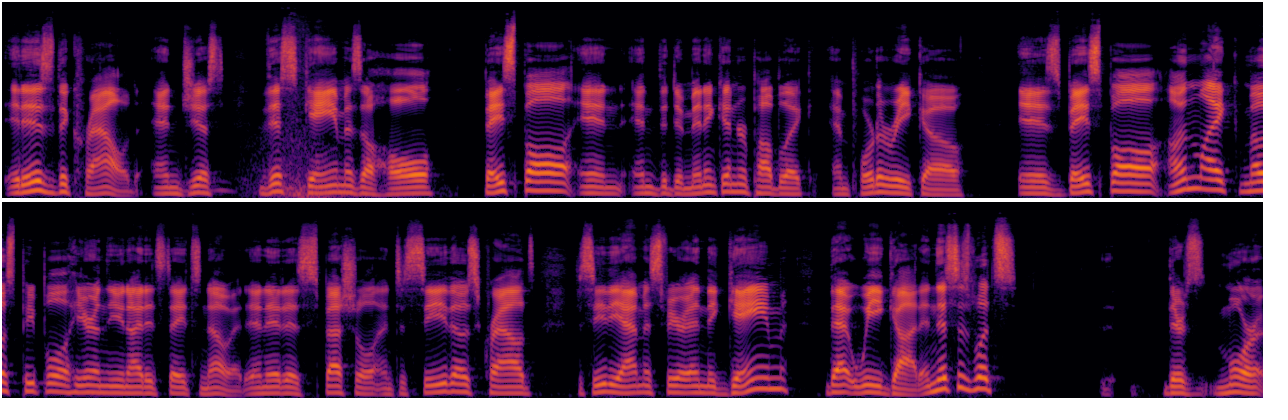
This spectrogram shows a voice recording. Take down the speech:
it is the crowd and just mm. this game as a whole. Baseball in in the Dominican Republic and Puerto Rico is baseball unlike most people here in the United States know it and it is special. And to see those crowds to see the atmosphere and the game that we got and this is what's there's more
